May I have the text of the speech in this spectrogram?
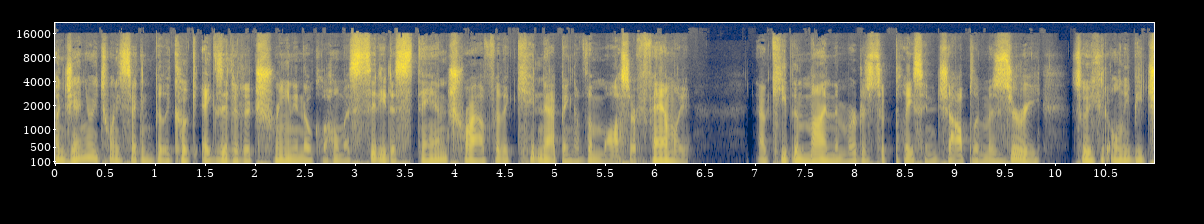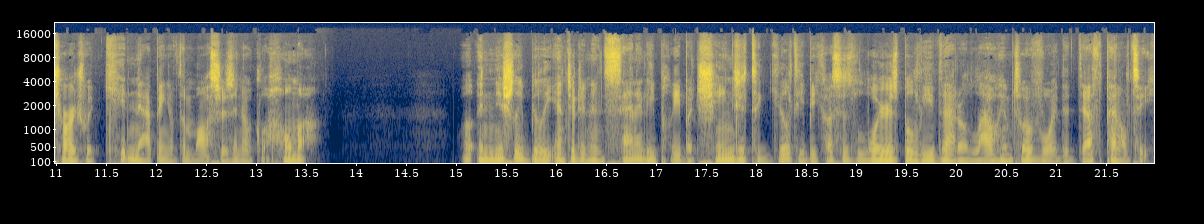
On January 22nd, Billy Cook exited a train in Oklahoma City to stand trial for the kidnapping of the Mosser family. Now, keep in mind the murders took place in Joplin, Missouri, so he could only be charged with kidnapping of the Mossers in Oklahoma. Well, initially, Billy entered an insanity plea but changed it to guilty because his lawyers believed that would allow him to avoid the death penalty.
